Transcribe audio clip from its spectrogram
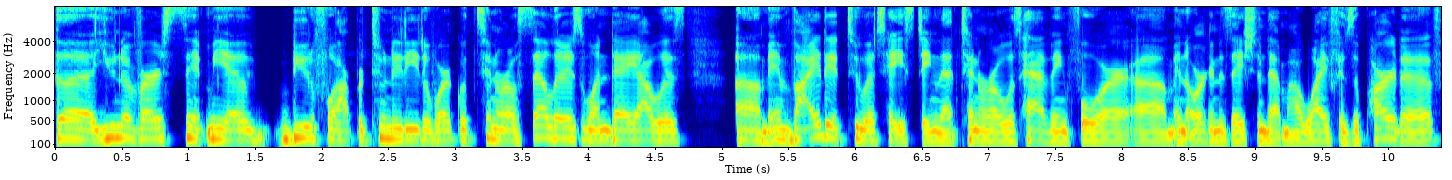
the universe sent me a beautiful opportunity to work with Tenero Cellars. One day I was um, invited to a tasting that Tenero was having for um, an organization that my wife is a part of.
